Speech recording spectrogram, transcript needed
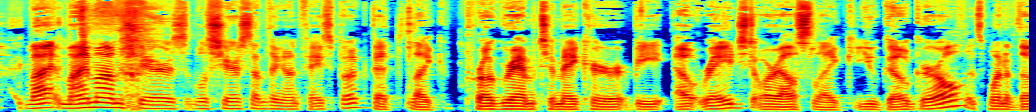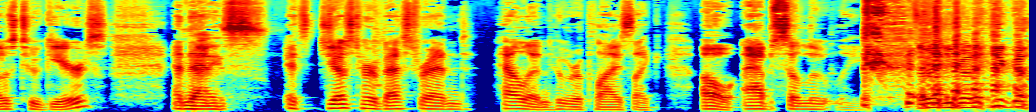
my my mom shares will share something on Facebook that's like programmed to make her be outraged or else like you go girl. It's one of those two gears. And then nice. it's just her best friend Helen who replies like, "Oh, absolutely." and then you go to you go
